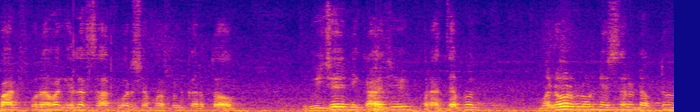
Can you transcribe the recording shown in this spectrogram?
पाठपुरावा गेल्या सात वर्षापासून करतो. आहोत विजय निकाळजे प्राध्यापक मनोहर लोंढे सर डॉक्टर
